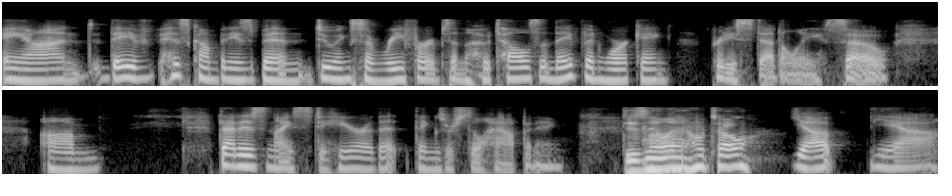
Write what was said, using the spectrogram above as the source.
and they've his company's been doing some refurbs in the hotels, and they've been working pretty steadily. So um, that is nice to hear that things are still happening. Disneyland Um, Hotel? Yep. Yeah.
